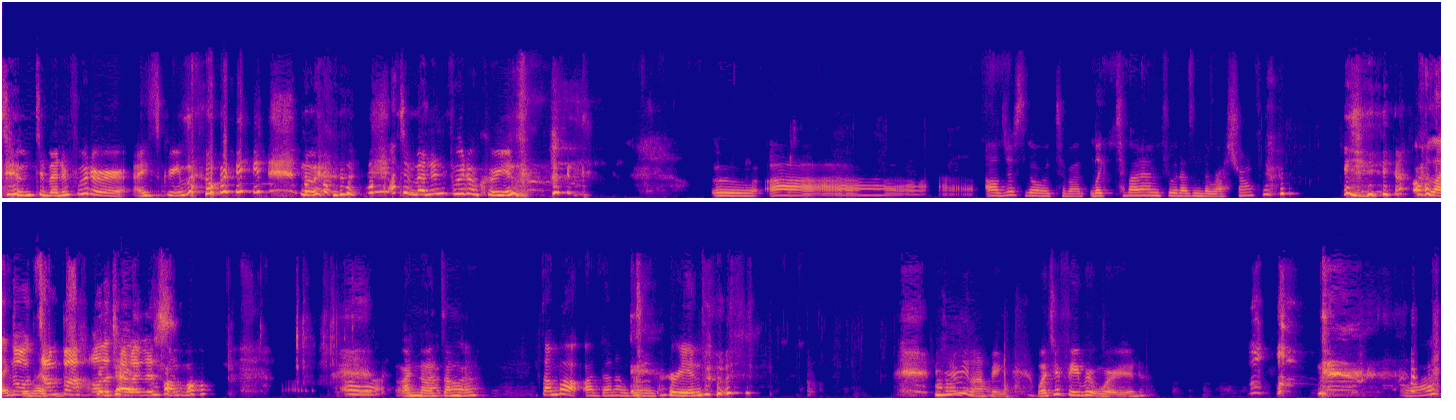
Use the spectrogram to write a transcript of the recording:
T- Tibetan food or ice cream? no, Tibetan food or Korean food? that. Ooh, uh, I'll just go with Tibet. Like Tibetan food, as in the restaurant food, Yeah. or like No, like, Tsampa all the time like this. Tsampa. Uh, Or no, okay, tsampa. Tsampa, uh, then I'm going Korean food. You should be laughing. What's your favorite word? what?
